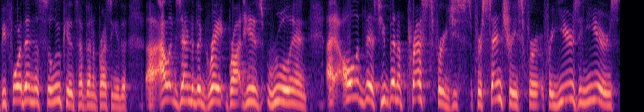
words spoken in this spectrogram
Before then, the Seleucids have been oppressing you. The, uh, Alexander the Great brought his rule in. Uh, all of this, you've been oppressed for, for centuries, for, for years and years,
